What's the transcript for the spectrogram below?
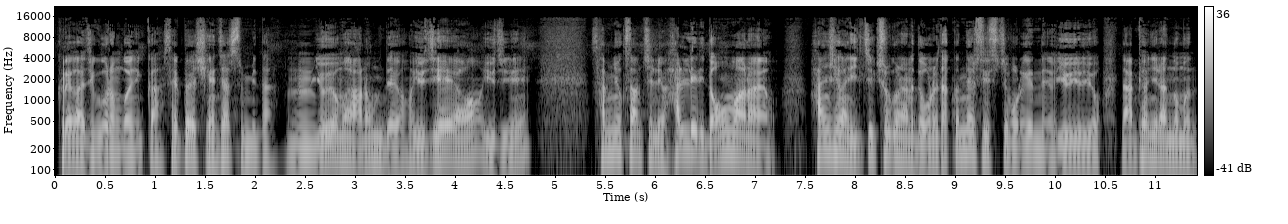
그래가지고 그런 거니까 새별시 괜찮습니다. 음, 요요만 안 오면 돼요. 유지해요, 유지. 3637님, 할 일이 너무 많아요. 한 시간 일찍 출근하는데 오늘 다 끝낼 수 있을지 모르겠네요. 유유유. 남편이란 놈은,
